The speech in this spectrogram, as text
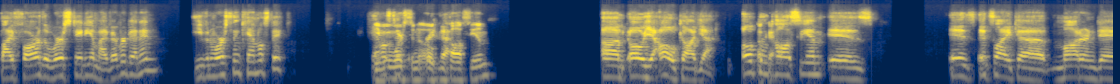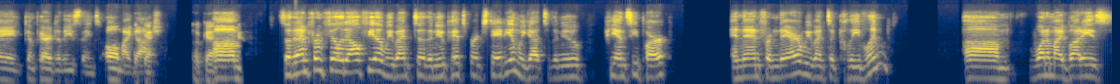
by far the worst stadium I've ever been in, even worse than Candlestick. Even worse than Oakland Coliseum? Um, oh yeah. Oh God, yeah. Oakland okay. Coliseum is is it's like a modern day compared to these things. Oh my gosh. Okay. okay. Um, so then from Philadelphia, we went to the new Pittsburgh Stadium. We got to the new PNC Park. And then from there, we went to Cleveland. Um, one of my buddies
